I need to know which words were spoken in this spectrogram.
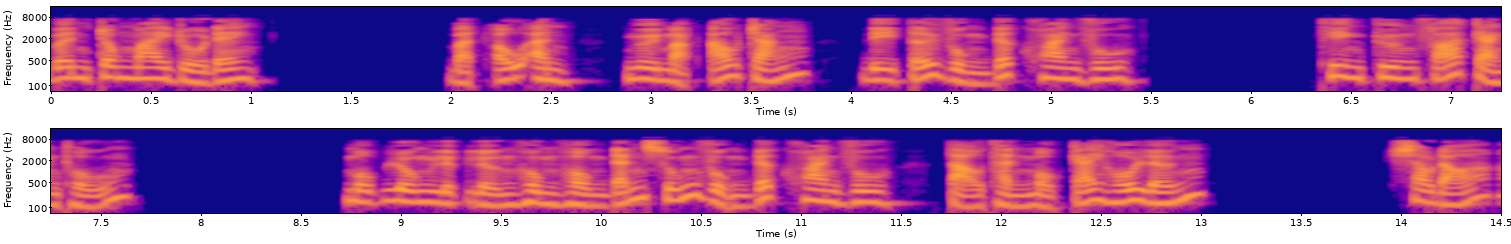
bên trong mai rùa đen. Bạch Ấu Anh, người mặc áo trắng, đi tới vùng đất hoang vu. Thiên cương phá càng thủ. Một luồng lực lượng hùng hồn đánh xuống vùng đất hoang vu, tạo thành một cái hố lớn. Sau đó,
